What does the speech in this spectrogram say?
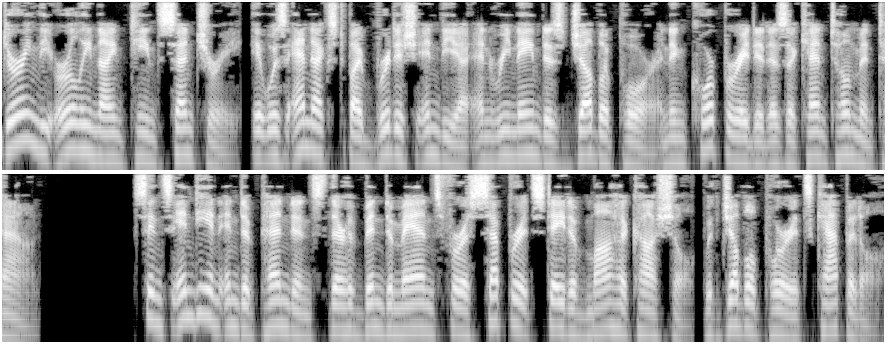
During the early 19th century, it was annexed by British India and renamed as Jubbulpore and incorporated as a cantonment town. Since Indian independence there have been demands for a separate state of Mahakoshal, with Jabalpur its capital.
